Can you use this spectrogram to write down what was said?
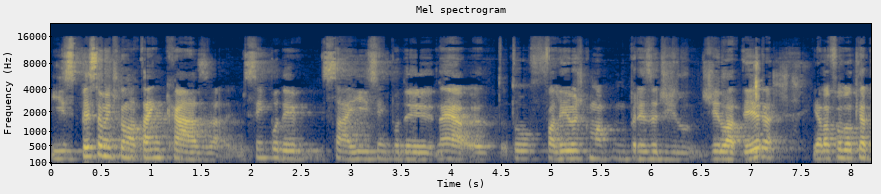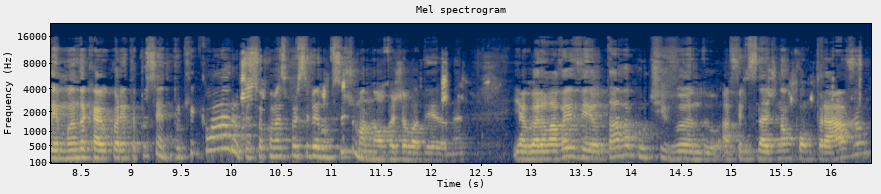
E especialmente quando ela está em casa, sem poder sair, sem poder. Né? Eu tô, falei hoje com uma empresa de geladeira e ela falou que a demanda caiu 40%. Porque, claro, a pessoa começa a perceber, não precisa de uma nova geladeira, né? E agora ela vai ver, eu estava cultivando a felicidade não comprável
